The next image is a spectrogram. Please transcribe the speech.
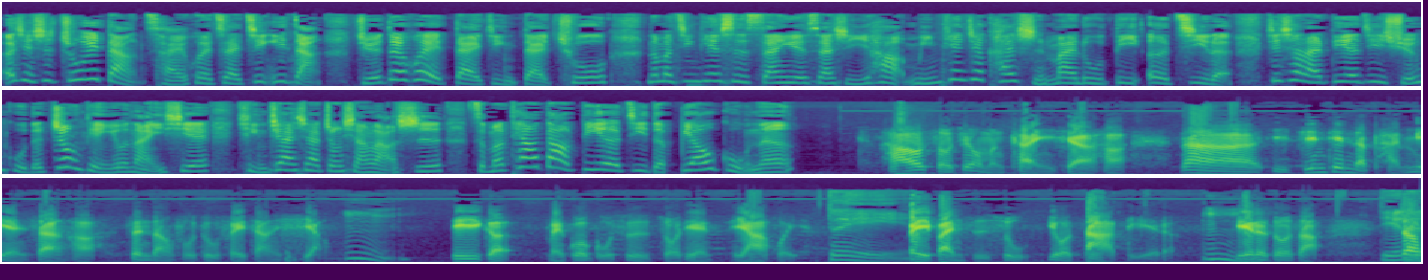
而且是出一档才会再进一档，绝对会带进带出。那么今天是三月三十一号，明天就开始迈入第二季了。接下来第二季选股的重点有哪一些？请教一下忠祥老师，怎么挑到第二季的标股呢？好，首先我们看一下哈，那以今天的盘面上哈。震荡幅度非常小。嗯，第一个，美国股市昨天压回，对，倍半指数又大跌了。嗯，跌了多少？跌了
